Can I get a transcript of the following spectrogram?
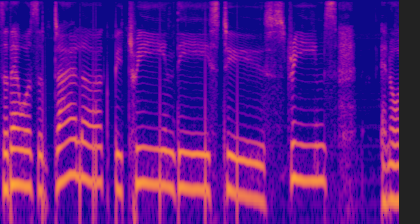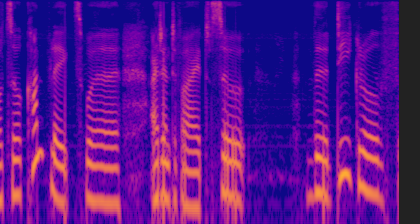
So there was a dialogue between these two streams and also conflicts were identified. So the degrowth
